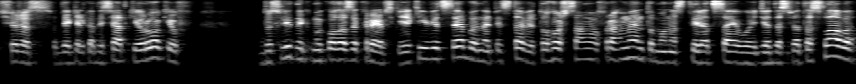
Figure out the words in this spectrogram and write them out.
через декілька десятків років дослідник Микола Закревський, який від себе на підставі того ж самого фрагменту монастиря Цаєвої діда Святослава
